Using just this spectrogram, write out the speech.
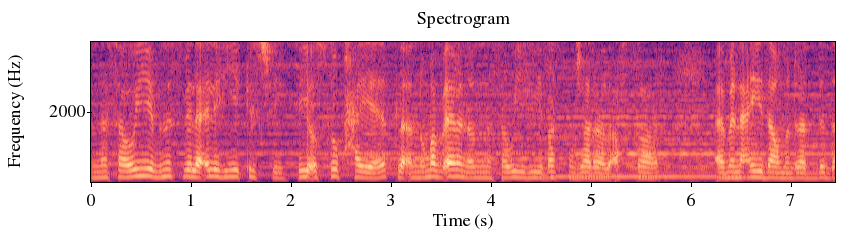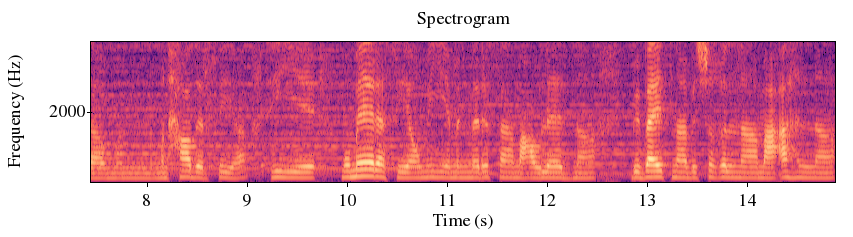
النسوية بالنسبة لإلي هي كل شيء هي أسلوب حياة لأنه ما بآمن أنه النسوية هي بس مجرد أفكار آه، منعيدها ومنرددها ومنحاضر فيها. هي ممارسة يومية منمارسها مع أولادنا ببيتنا بشغلنا مع أهلنا.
